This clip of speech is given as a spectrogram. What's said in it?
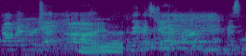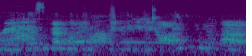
not met her yet. Um, Not yet. And then Miss Jennifer. Miss Brandy is at home taking the evening off. Um,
